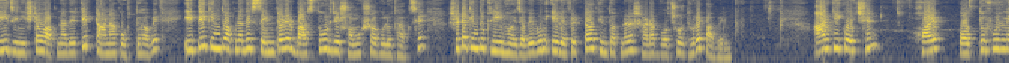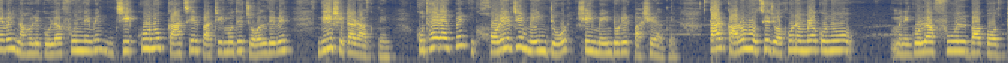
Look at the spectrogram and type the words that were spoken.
এই জিনিসটাও আপনাদেরকে টানা করতে হবে। এতে কিন্তু আপনাদের সেন্টারের বাস্তুর যে সমস্যাগুলো থাকছে, সেটা কিন্তু ক্লিন হয়ে যাবে এবং এর এফেক্টটাও কিন্তু আপনারা সারা বছর ধরে পাবেন। আর কি করছেন? হয় পদ্ম ফুল নেবেন, না হলে গোলাপ ফুল নেবেন, যে কোনো কাচের বাটির মধ্যে জল দেবেন, দিয়ে সেটা রাখবেন। কোথায় রাখবেন? ঘরের যে মেইন ডোর সেই মেইন ডোরের পাশে রাখবেন। তার কারণ হচ্ছে যখন আমরা কোনো মানে গোলাপ ফুল বা পদ্ম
